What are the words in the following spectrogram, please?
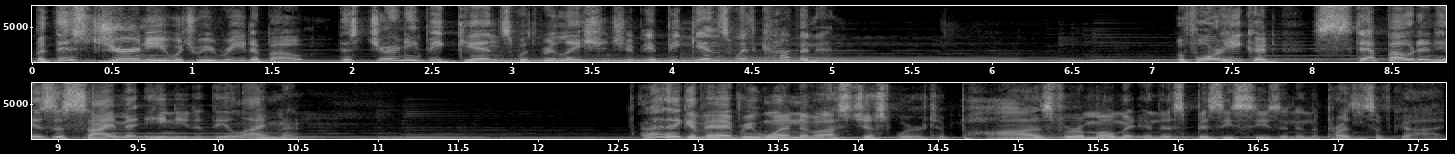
But this journey, which we read about, this journey begins with relationship, it begins with covenant. Before he could step out in his assignment, he needed the alignment. And I think if every one of us just were to pause for a moment in this busy season in the presence of God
